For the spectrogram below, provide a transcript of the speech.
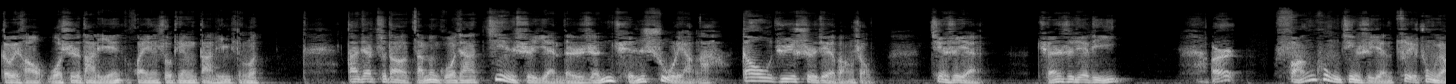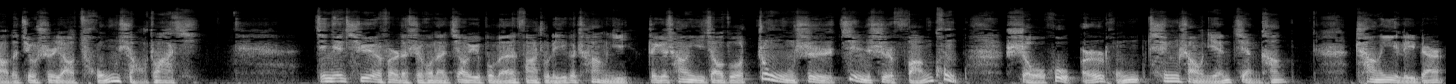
各位好，我是大林，欢迎收听大林评论。大家知道，咱们国家近视眼的人群数量啊，高居世界榜首，近视眼全世界第一。而防控近视眼最重要的就是要从小抓起。今年七月份的时候呢，教育部门发出了一个倡议，这个倡议叫做“重视近视防控，守护儿童青少年健康”。倡议里边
